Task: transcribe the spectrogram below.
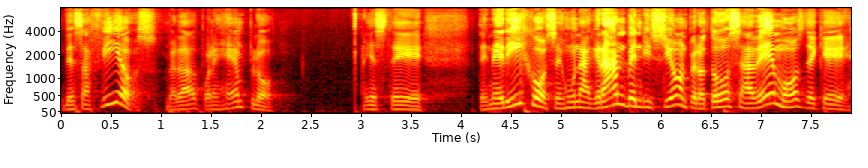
desafíos, ¿verdad? Por ejemplo, este, tener hijos es una gran bendición, pero todos sabemos de que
